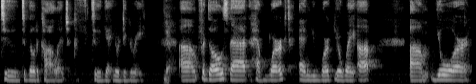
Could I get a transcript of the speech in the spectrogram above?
To to go to college to get your degree. Yeah. Um, for those that have worked and you work your way up, um, your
